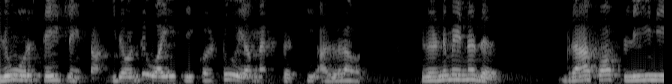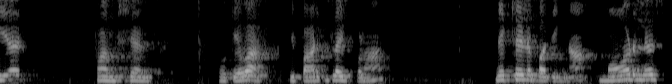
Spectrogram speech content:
இதுவும் ஒரு ஸ்டேட் லைன் தான். இது வந்து Y is equal to MX plus C அதில் தான் வரும். இது ரெண்டுமே என்னது? கிராஃப் ஆஃப் லீனியர் ஃபங்க்ஷன்ஸ் ஓகேவா இப்போ அடுத்த ஸ்லைட் போகலாம் நெக்ஸ்ட் ஸ்லைடில் பார்த்தீங்கன்னா modulus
